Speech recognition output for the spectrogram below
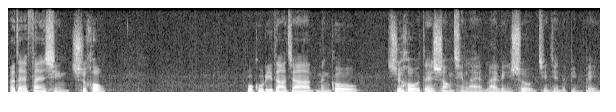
而在反省之后，我鼓励大家能够之后再上前来来领受今天的饼杯。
